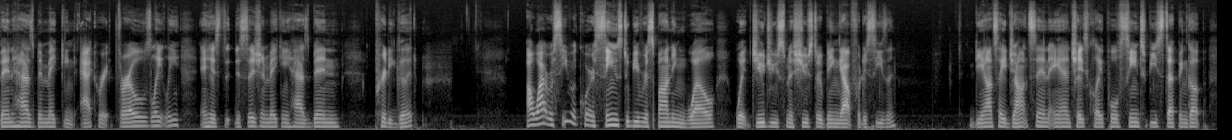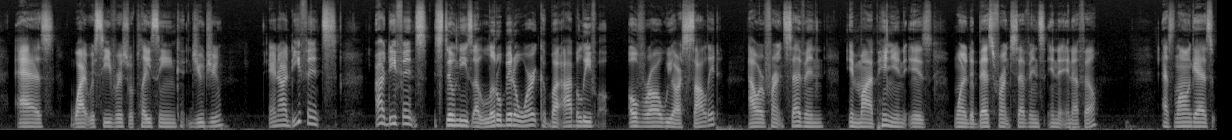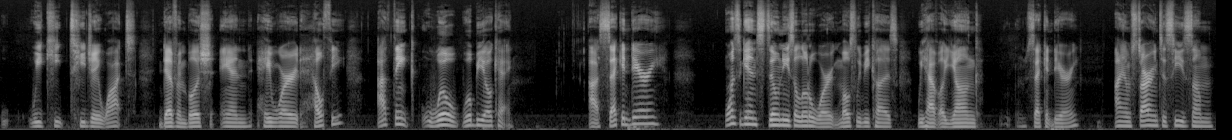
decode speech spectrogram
Ben has been making accurate throws lately, and his decision making has been pretty good. Our wide receiver core seems to be responding well with Juju Smith Schuster being out for the season. Diontae Johnson and Chase Claypool seem to be stepping up as wide receivers replacing Juju. And our defense, our defense still needs a little bit of work, but I believe overall we are solid our front seven, in my opinion, is one of the best front sevens in the NFL. As long as we keep TJ Watt, Devin Bush, and Heyward healthy, I think we'll we'll be okay. Our secondary, once again, still needs a little work, mostly because we have a young secondary. I am starting to see some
